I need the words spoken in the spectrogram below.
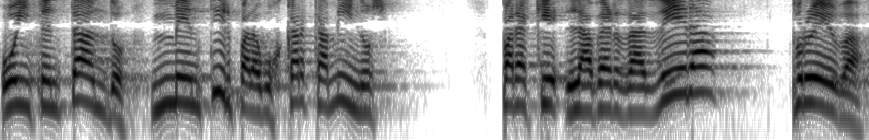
o intentando mentir para buscar caminos para que la verdadera prueba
